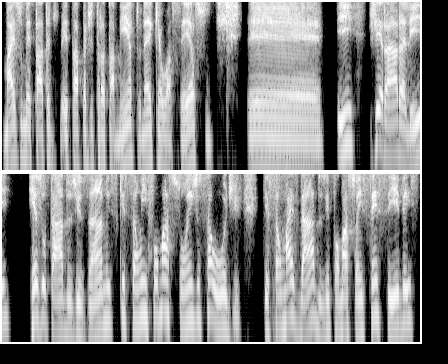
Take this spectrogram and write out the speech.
mais uma etapa de, etapa de tratamento, né, que é o acesso, é, e gerar ali resultados de exames que são informações de saúde, que são mais dados, informações sensíveis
